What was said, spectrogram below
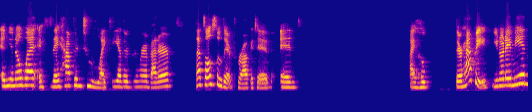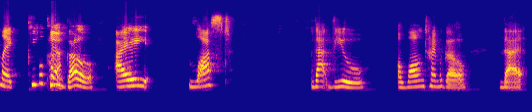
And you know what? If they happen to like the other groomer better, that's also their prerogative. And I hope they're happy. You know what I mean? Like people come yeah. and go. I lost that view a long time ago that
